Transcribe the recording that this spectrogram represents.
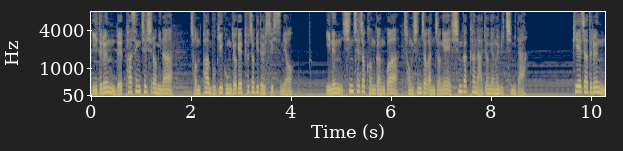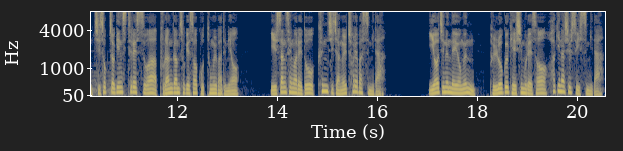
이들은 뇌파 생체 실험이나 전파 무기 공격의 표적이 될 수 있으며 이는 신체적 건강과 정신적 안정에 심각한 악영향을 미칩니다. 피해자들은 지속적인 스트레스와 불안감 속에서 고통을 받으며 일상생활에도 큰 지장을 초래받습니다. 이어지는 내용은 블로그 게시물에서 확인하실 수 있습니다.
